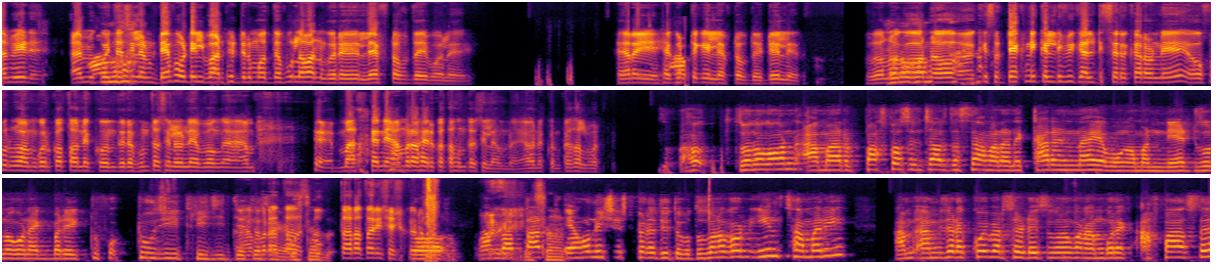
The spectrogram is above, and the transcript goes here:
আমি আমি কইতাছিলাম ডেফোডিল ভার্সিটির মধ্যে ফুলাবান করে ল্যাপটপ দেয় বলে। হ্যাঁ হেকর থেকে ল্যাপটপ দেয় ডেলের। জনগণ কিছু টেকনিক্যাল ডিফিকাল্টিস এর কারণে অপূর্ব আমগর কথা অনেকক্ষণ ধরে শুনতেছিল না এবং মাঝখানে আমরা এর কথা শুনতেছিলাম না অনেকক্ষণ পেছাল মারছি জনগণ আমার পাঁচ পার্সেন্ট চার্জ আছে আমার অনেক কারেন্ট নাই এবং আমার নেট জনগণ একবারে একটু টু জি থ্রি জি যেতে আমরা তো তাড়াতাড়ি শেষ করে। দেব। আমরা তার এখনই শেষ করে দিতে হবে তো জনগণ ইন সামারি আমি আমি যেটা কইবার সেটা হচ্ছে জনগণ আমগর এক আফা আছে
